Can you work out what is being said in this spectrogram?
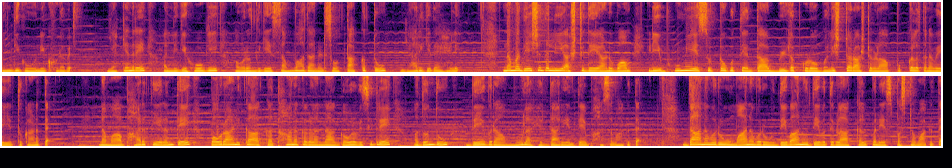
ಇಂದಿಗೂ ನಿಗೂಢವೇ. ಯಾಕೆಂದರೆ ಅಲ್ಲಿಗೆ ಹೋಗಿ ಅವರೊಂದಿಗೆ ಸಂವಾದ ನಡೆಸೋ ತಾಕತ್ತು ಯಾರಿಗಿದೆ ಹೇಳಿ. ನಮ್ಮ ದೇಶದಲ್ಲಿ ಅಷ್ಟಿದೆ ಅಣುಬಾಂಬ್ ಇಡೀ ಭೂಮಿಯೇ ಸುಟ್ಟೋಗುತ್ತೆ ಅಂತ ಬಿಲ್ಡಪ್ ಕೊಡೋ ಬಲಿಷ್ಠ ರಾಷ್ಟ್ರಗಳ ಪುಕ್ಕಲತನವೇ ಎದ್ದು ಕಾಣುತ್ತೆ. ನಮ್ಮ ಭಾರತೀಯರಂತೆ ಪೌರಾಣಿಕ ಕಥಾನಕಗಳನ್ನು ಗೌರವಿಸಿದರೆ ಅದೊಂದು ದೇವರ ಮೂಲ ಹೆದ್ದಾರಿಯಂತೆ ಭಾಸವಾಗುತ್ತೆ. ದಾನವರು, ಮಾನವರು, ದೇವಾನುದೇವತೆಗಳ ಕಲ್ಪನೆ ಸ್ಪಷ್ಟವಾಗುತ್ತೆ.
